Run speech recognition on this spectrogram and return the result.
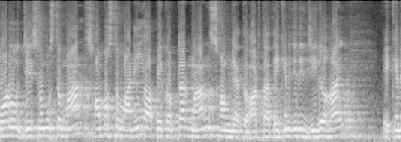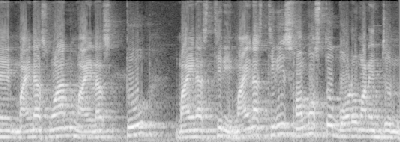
বড় যে সমস্ত মান, সমস্ত মানই অপেক্ষকটার মান সংজ্ঞাত। অর্থাৎ এখানে যদি জিরো হয়, এখানে minus one minus two minus three. Minus three সমস্ত বড় মানের জন্য।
